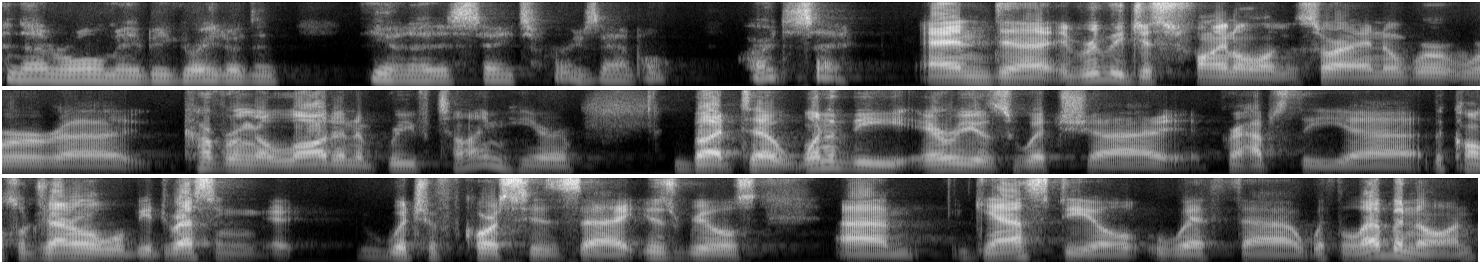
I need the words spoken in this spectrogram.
and that role may be greater than the United States, for example. Hard to say. And uh, really, just final. Sorry, I know we're we're uh, covering a lot in a brief time here, but uh, one of the areas which uh, perhaps the uh, the consul general will be addressing, uh, which of course is Israel's um, gas deal with with Lebanon.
